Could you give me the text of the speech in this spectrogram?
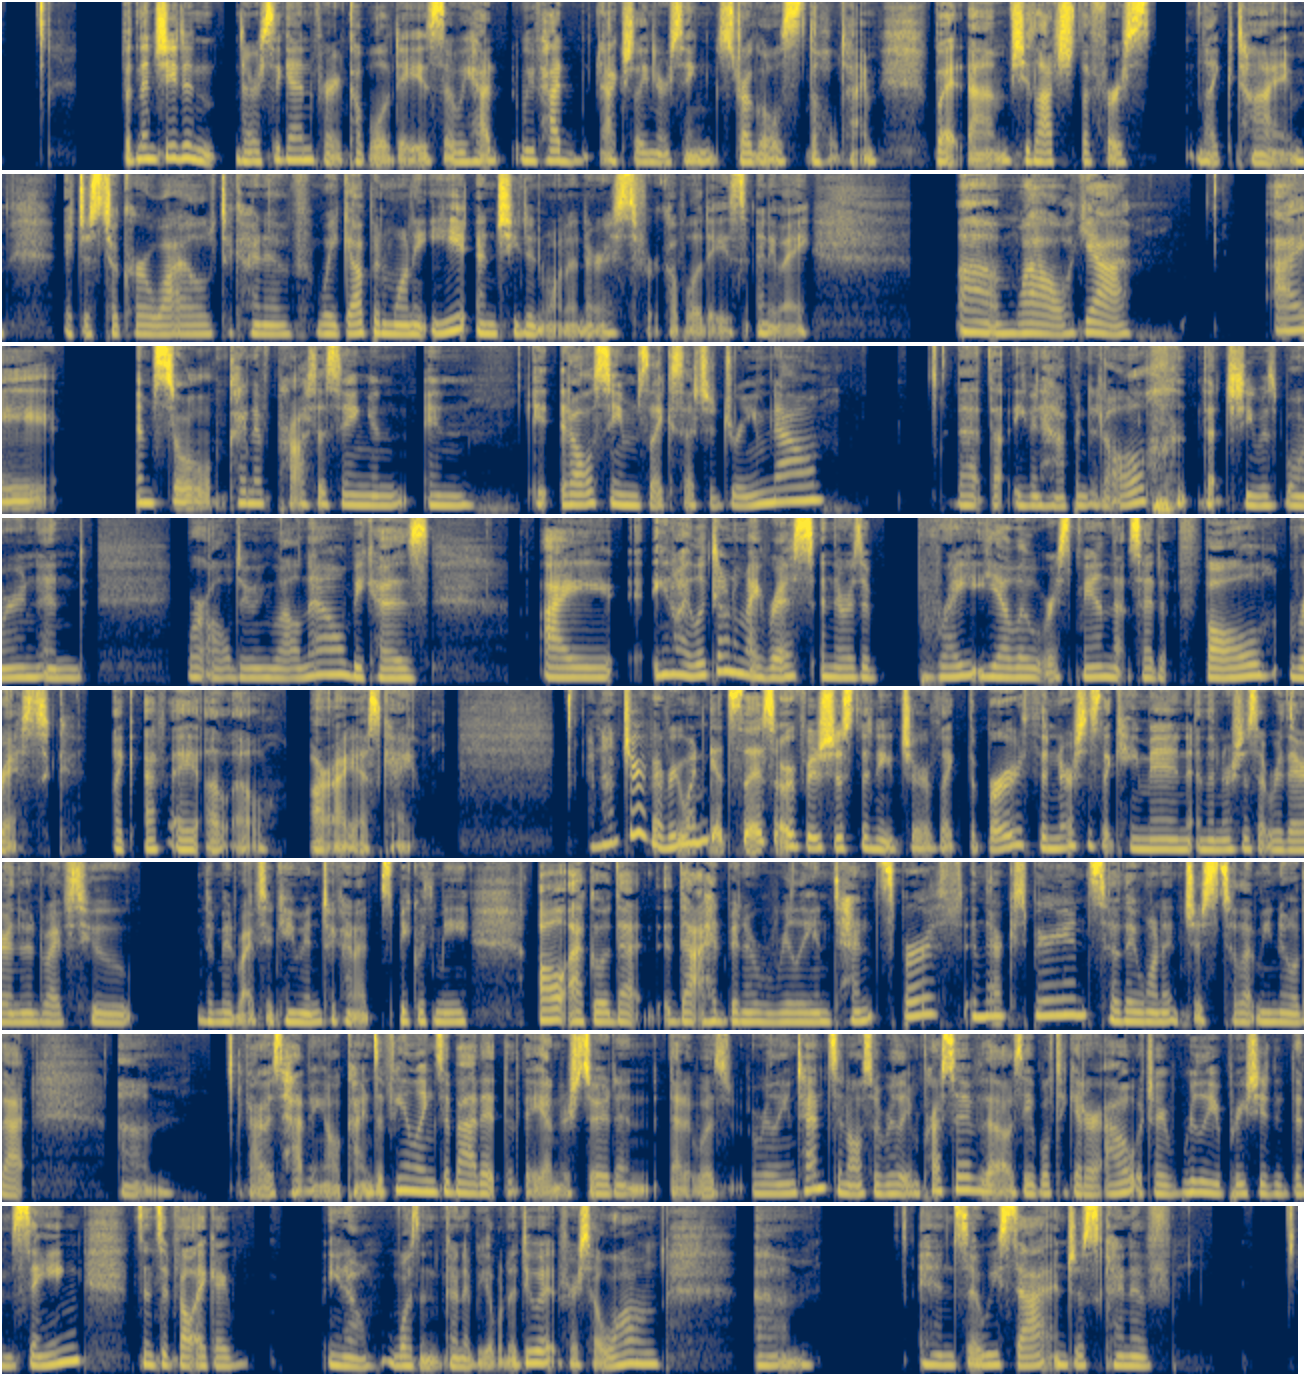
but then she didn't nurse again for a couple of days. So we had we've had actually nursing struggles the whole time. But um, she latched the first like time. It just took her a while to kind of wake up and want to eat, and she didn't want to nurse for a couple of days anyway. Um, wow, yeah. I am still kind of processing and and it, it all seems like such a dream now that that even happened at all, that she was born and we're all doing well now because I, you know, I looked down at my wrist and there was a bright yellow wristband that said fall risk, like F A L L R I S K. I'm not sure if everyone gets this or if it's just the nature of like the birth. The nurses that came in and the nurses that were there and the midwives who the midwives who came in to kind of speak with me all echoed that that had been a really intense birth in their experience. So they wanted just to let me know that um, if I was having all kinds of feelings about it, that they understood and that it was really intense and also really impressive that I was able to get her out, which I really appreciated them saying since it felt like I, you know, wasn't going to be able to do it for so long. Um, and so we sat and just kind of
